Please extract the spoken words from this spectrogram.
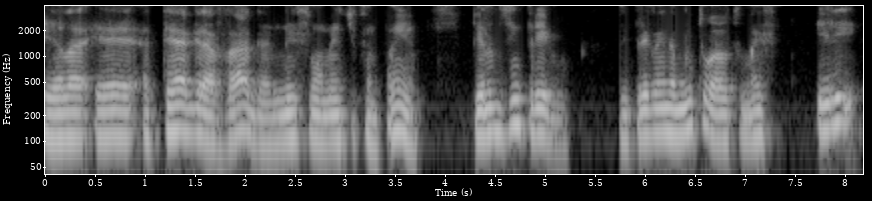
ela é até agravada nesse momento de campanha pelo desemprego. O desemprego ainda muito alto, mas ele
